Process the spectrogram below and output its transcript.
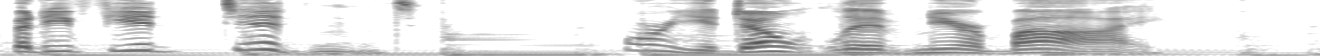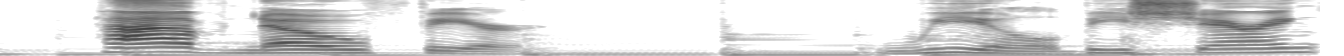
But if you didn't, or you don't live nearby, have no fear. We'll be sharing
